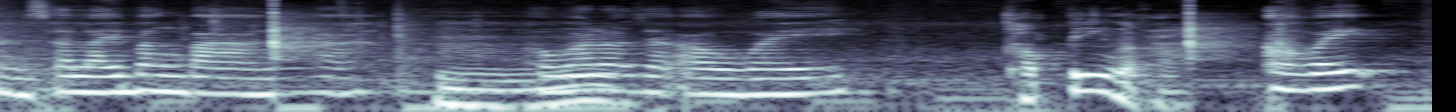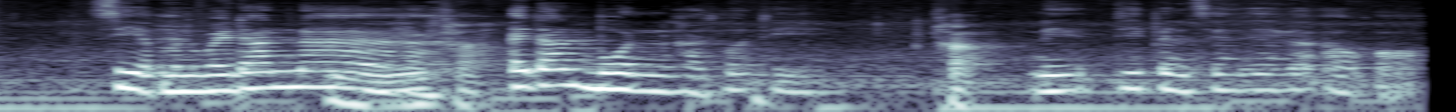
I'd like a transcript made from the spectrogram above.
หั่นสไลด์บางๆนะคะอืมเพราะว่าเราจะเอาไว้ท็อปปิ้งเหรอคะเอาไว้เสียบมันไว้ด้านหน้าอืมค่ะค่ะไอ้ด้านบนค่ะโทษที ค่ะนี่ที่เป็นเส้นๆก็เอาออก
